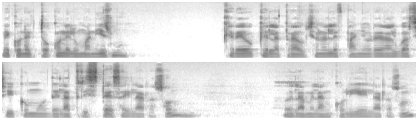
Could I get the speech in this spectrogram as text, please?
me conectó con el humanismo, creo que la traducción al español era algo así como de la tristeza y la razón, o de la melancolía y la razón.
